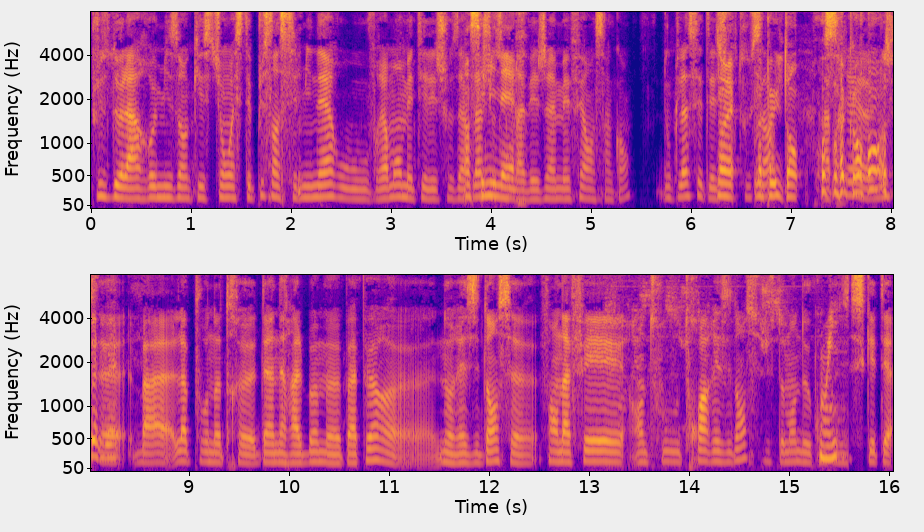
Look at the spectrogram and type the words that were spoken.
plus de la remise en question, c'était plus un séminaire où vraiment on mettait les choses à plat, chose qu'on n'avait jamais fait en cinq ans. Donc là, c'était surtout ça. On n'a pas eu le temps. En cinq ans, euh, bah, là, pour notre euh, dernier album, euh, Pas peur, nos résidences, enfin, on a fait en tout trois résidences, justement, de oui. ce qui était,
